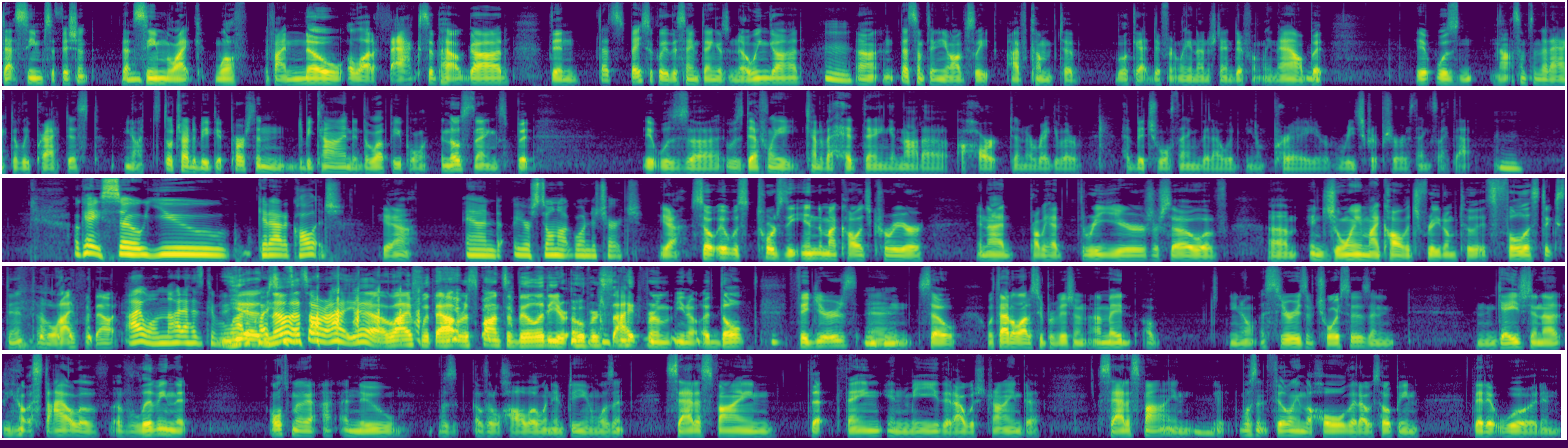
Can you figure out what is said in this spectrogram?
that seemed sufficient. That seemed like, well, if, if I know a lot of facts about God, then that's basically the same thing as knowing God. Uh, and that's something, you know, obviously I've come to look at differently and understand differently now, but it was n- not something that I actively practiced. You know, I still tried to be a good person, to be kind, and to love people, and those things. But it was uh, it was definitely kind of a head thing, and not a, a heart and a regular habitual thing that I would you know pray or read scripture or things like that. Okay, so you get out of college Yeah, and you're still not going to church. yeah. So it was towards the end of my college career, and I had probably had three years or so of um, enjoying my college freedom to its fullest extent, a life without I will not ask him a lot yeah, of questions. no, that's all right. Yeah, a life without responsibility or oversight from you know adult figures, and so without a lot of supervision, I made a, you know a series of choices and, and engaged in a you know a style of of living that ultimately I, I knew was a little hollow and empty and wasn't satisfying that thing in me that I was trying to satisfy and it wasn't filling the hole that I was hoping that it would and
